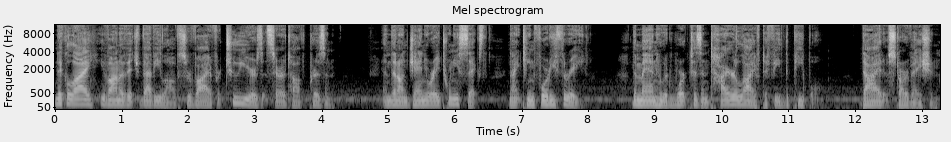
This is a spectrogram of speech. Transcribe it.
Nikolai Ivanovich Vavilov survived for two years at Saratov prison, and then on January 26, 1943, the man who had worked his entire life to feed the people, died of starvation.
